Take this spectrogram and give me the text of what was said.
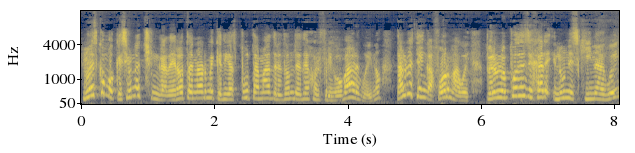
no es como que sea una chingaderota enorme que digas, puta madre, ¿dónde dejo el frigobar, güey? ¿No? Tal vez tenga forma, güey. Pero lo puedes dejar en una esquina, güey,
